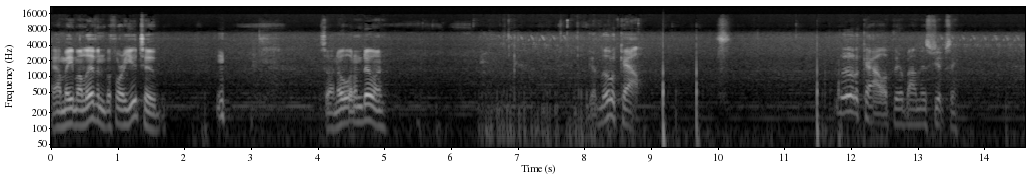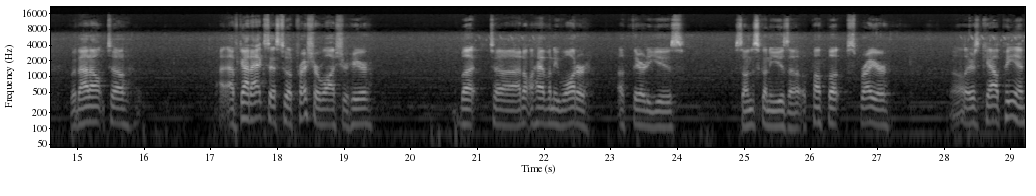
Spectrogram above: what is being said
I made my living before YouTube. So I know what I'm doing. Got little cow. Little cow up there by Miss Gypsy. But I don't, uh, I've got access to a pressure washer here, but uh, I don't have any water up there to use. So I'm just going to use a, a pump up sprayer. Well, there's a cow peeing.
